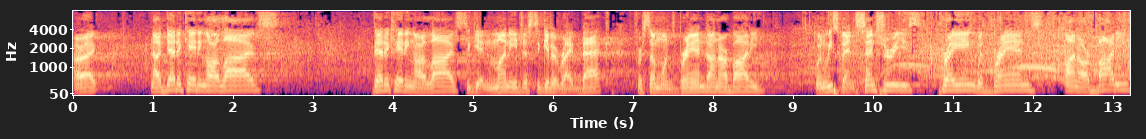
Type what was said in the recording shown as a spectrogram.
All right? Now, dedicating our lives, dedicating our lives to getting money just to give it right back for someone's brand on our body, when we spent centuries praying with brands on our bodies,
